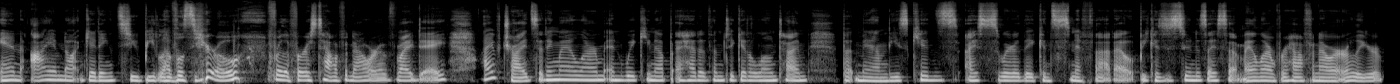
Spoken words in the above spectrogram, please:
and I am not getting to be level 0 for the first half an hour of my day. I've tried setting my alarm and waking up ahead of them to get alone time, but man, these kids, I swear they can sniff that out because as soon as I set my alarm for half an hour earlier,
